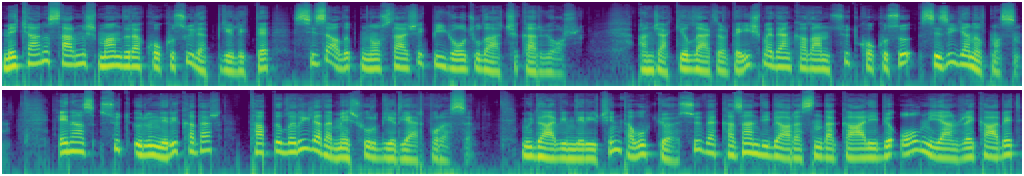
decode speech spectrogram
mekanı sarmış mandıra kokusuyla birlikte sizi alıp nostaljik bir yolculuğa çıkarıyor. Ancak yıllardır değişmeden kalan süt kokusu sizi yanıltmasın. En az süt ürünleri kadar tatlılarıyla da meşhur bir yer burası. Müdavimleri için tavuk göğsü ve kazan dibi arasında galibi olmayan rekabet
